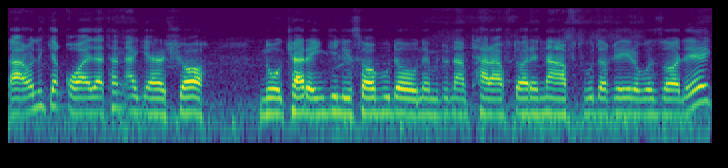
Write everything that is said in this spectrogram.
در حالی که قاعدتا اگر شاه نوکر انگلیس ها بود و نمی‌دونم طرفدار نفت بود و غیر و ذالک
